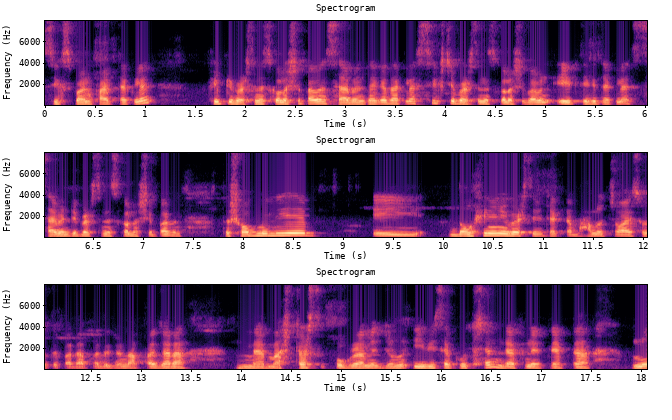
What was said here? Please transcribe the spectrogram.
সিক্স পয়েন্ট ফাইভ থাকলে ফিফটি পার্সেন্ট স্কলারশিপ পাবেন সেভেন থেকে থাকলে সিক্সটি পার্সেন্ট স্কলারশিপ পাবেন এইট থেকে থাকলে সেভেন্টি পার্সেন্ট স্কলারশিপ পাবেন। তো সব মিলিয়ে এই দংশিন ইউনিভার্সিটিটা একটা ভালো চয়েস হতে পারে আপনাদের জন্য। আপনারা যারা মাস্টার্স প্রোগ্রামের জন্য ই ভিসা খুঁজছেন ডেফিনেটলি একটা লো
